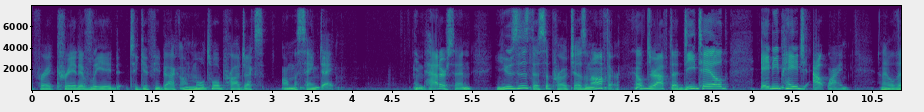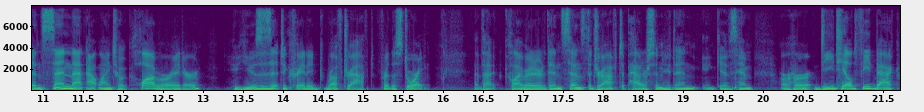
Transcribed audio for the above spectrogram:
for a creative lead to give feedback on multiple projects on the same day. And Patterson uses this approach as an author. He'll draft a detailed 80 page outline and I will then send that outline to a collaborator who uses it to create a rough draft for the story. That collaborator then sends the draft to Patterson, who then gives him or her detailed feedback.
